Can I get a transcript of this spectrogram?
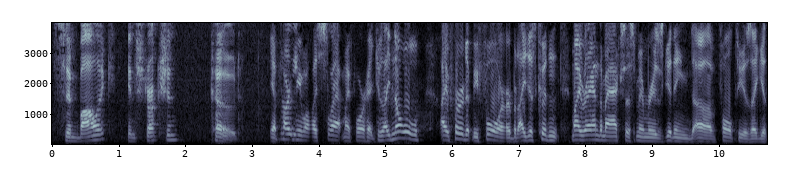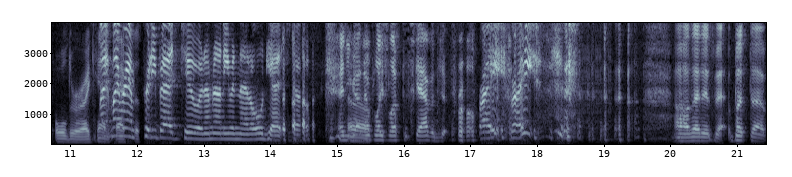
symbolic instruction code. Yeah, pardon nice. me while I slap my forehead because I know I've heard it before, but I just couldn't. My random access memory is getting uh, faulty as I get older. I can't. My, my RAM's pretty bad too, and I'm not even that old yet. So. and you got uh, no place left to scavenge it from. Right, right. oh, that is bad. But uh,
